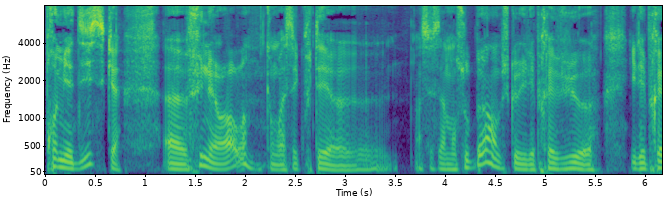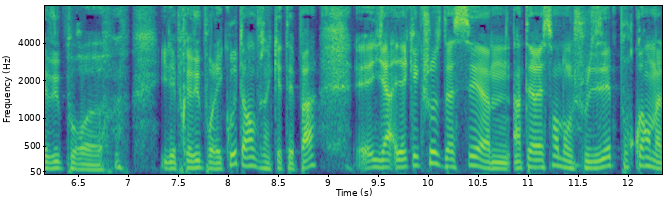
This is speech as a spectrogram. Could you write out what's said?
premier disque Funeral qu'on va s'écouter incessamment sous peu hein, parce qu'il est prévu il est prévu pour il est prévu pour l'écoute hein, vous inquiétez pas. Il y a y a quelque chose d'assez intéressant donc je vous disais pourquoi on a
